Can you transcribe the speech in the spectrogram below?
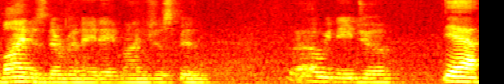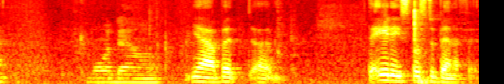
mine has never been eight A, mine's just been, well, we need you, yeah, come on down. yeah, but um, the 8A is supposed to benefit.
